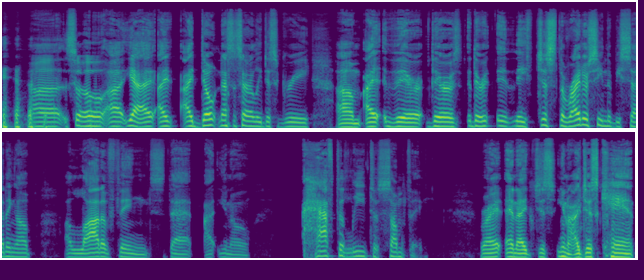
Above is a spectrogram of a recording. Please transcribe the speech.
uh, so uh, yeah, I, I, I don't necessarily disagree. Um, I there there's there they just the writers seem to be setting up a lot of things that I you know have to lead to something, right? And I just you know I just can't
